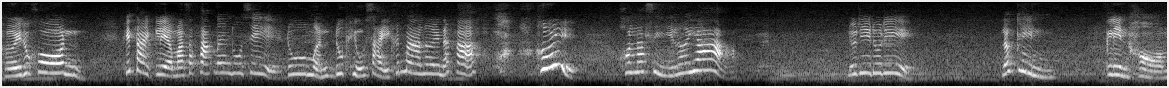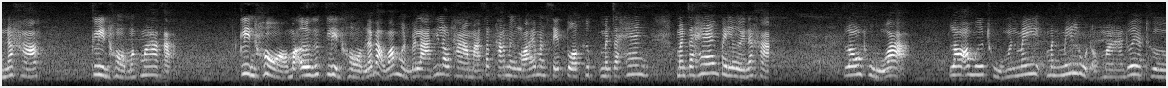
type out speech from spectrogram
เฮ้ยทุกคนพี่ต่ายเกลี่ยมาสักพักนึงดูสิ ดูเหมือนดูผิวใสขึ้นมาเลยนะคะ เฮ้ย คนละสีเลยอะดูดิดูดิแล้วกลิ่น กลิ่นหอมนะคะ กลิ่นหอมมากๆอะ กลิ่นหอมอะเออคือกลิ่นหอมแล้วแบบว่าเหมือนเวลาที่เราทามาสักพักหนึ่งรอให้มันเซ็ตตัวคือมันจะแห้งมันจะแห้งไปเลยนะคะ ลองถูอะลองเอามือถูมันไม่มันไม่หลุดออกมาด้วยอะเธอ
